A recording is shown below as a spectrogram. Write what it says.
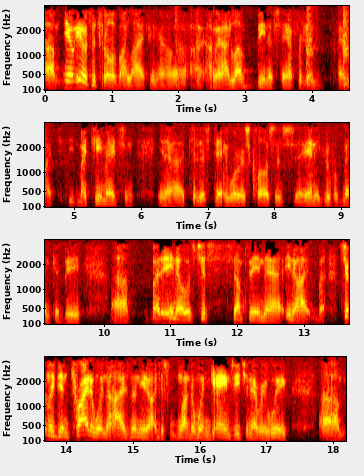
Um, you know, it was the thrill of my life, you know. Uh, I, I mean, I love being at Stanford and, and my, my teammates and, you know, to this day we're as close as any group of men could be. Uh, but, you know, it was just something that, you know, I certainly didn't try to win the Heisman. You know, I just wanted to win games each and every week. Um,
